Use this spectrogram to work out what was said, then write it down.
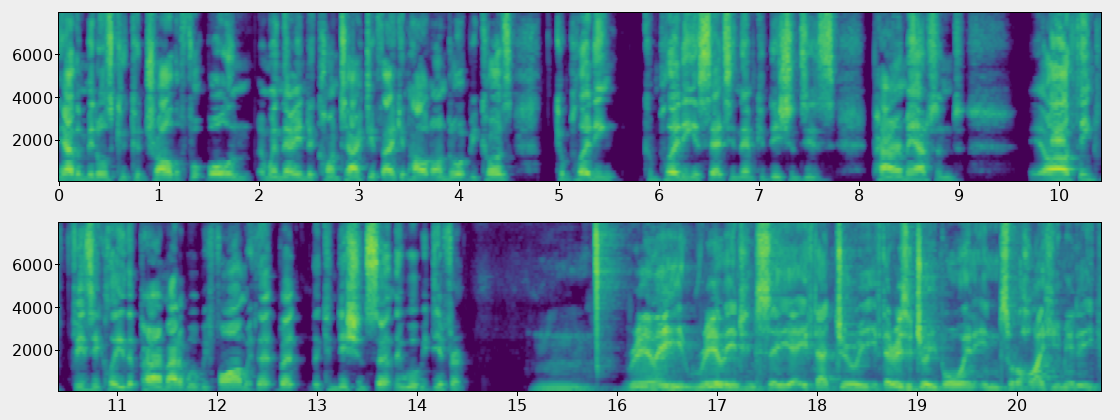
how the middles can control the football and, and when they're into contact if they can hold on to it because completing completing your sets in them conditions is paramount. And I think physically the Parramatta will be fine with it, but the conditions certainly will be different. Mm, really, really interesting to see if that dewy, if there is a dewy ball in, in sort of high humidity,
